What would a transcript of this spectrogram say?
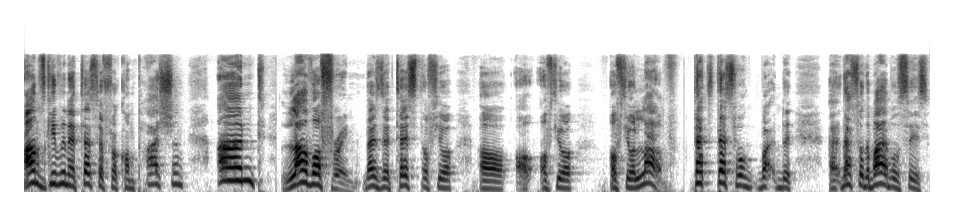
alms giving a test of your compassion, and love offering. That's a test of your uh, of your of your love. That's that's what the, uh, that's what the Bible says.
